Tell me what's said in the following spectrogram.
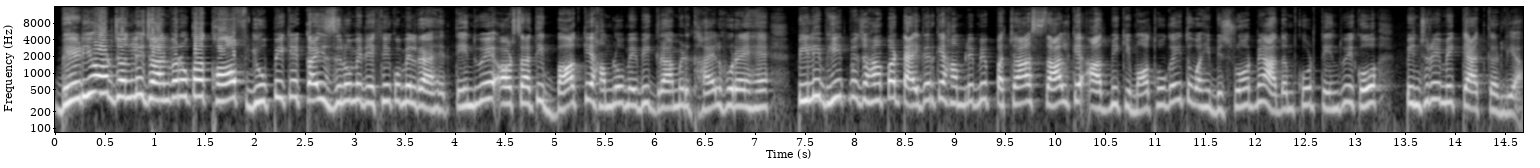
भेड़ियों और जंगली जानवरों का खौफ यूपी के कई जिलों में देखने को मिल रहा है। तेंदुए और साथ ही बाघ के हमलों में भी ग्रामीण घायल हो रहे हैं। पीलीभीत में जहाँ पर टाइगर के हमले में 50 साल के आदमी की मौत हो गई तो वहीं बिजनौर में आदमखोर तेंदुए को पिंजरे में कैद कर लिया।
